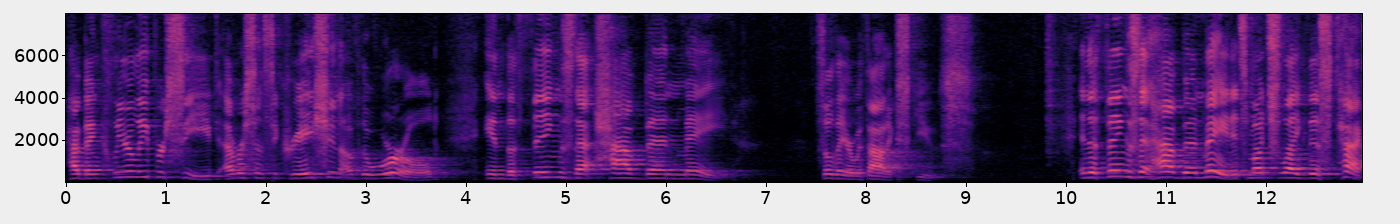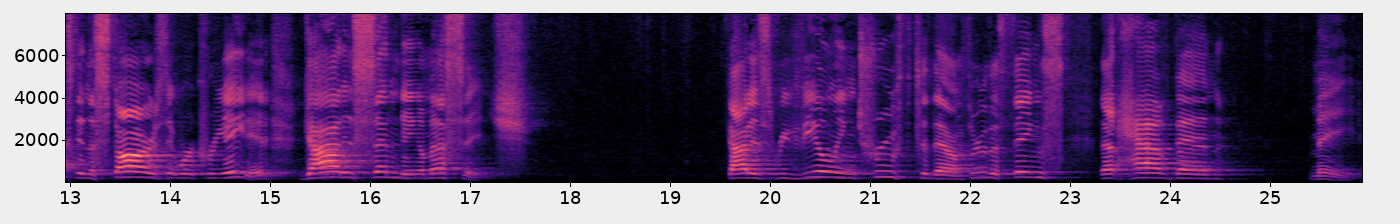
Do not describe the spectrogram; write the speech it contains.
have been clearly perceived ever since the creation of the world in the things that have been made. So they are without excuse. In the things that have been made, it's much like this text. In the stars that were created, God is sending a message. God is revealing truth to them through the things that have been made.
